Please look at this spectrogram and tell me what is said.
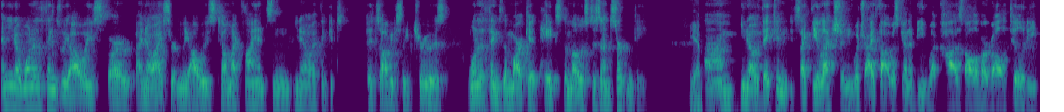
And you know one of the things we always or i know i certainly always tell my clients and you know i think it's it's obviously true is one of the things the market hates the most is uncertainty Yep. Um, you know, they can, it's like the election, which I thought was going to be what caused all of our volatility.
